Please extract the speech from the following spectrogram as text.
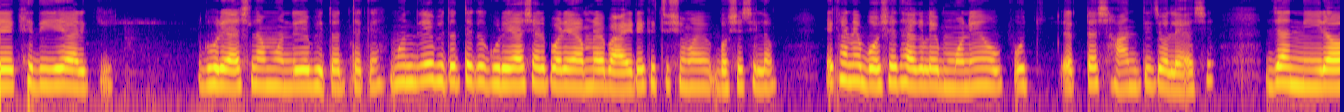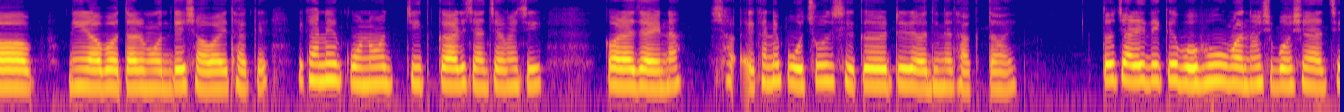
রেখে দিয়ে আর কি। ঘুরে আসলাম মন্দিরের ভিতর থেকে। মন্দিরের ভিতর থেকে ঘুরে আসার পরে আমরা বাইরে কিছু সময় বসেছিলাম। এখানে বসে থাকলে মনেও একটা শান্তি চলে আসে, যা নীরব, নীরবতার মধ্যে সবাই থাকে। এখানে কোনো চিৎকার, চেঁচামেচি করা যায় না। এখানে প্রচুর সিকিউরিটির অধীনে থাকতে হয়। তো চারিদিকে বহু মানুষ বসে আছে।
